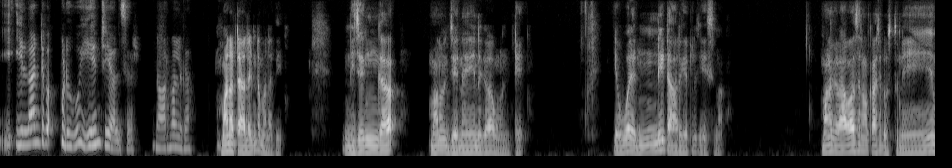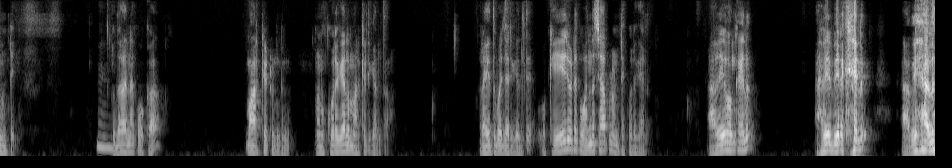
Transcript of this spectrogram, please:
ఇలాంటివప్పుడు ఏం చేయాలి సార్? నార్మల్గా? మన టాలెంట్ మనది. నిజంగా మనం జెన్యున్గా ఉంటే ఎవరు ఎన్ని టార్గెట్లు చేసినా మనకు రావాల్సిన అవకాశాలు వస్తూనే ఉంటాయి. ఉదాహరణకు ఒక మార్కెట్ ఉంటుంది. మనం కూరగాయల మార్కెట్కి వెళ్తాం. రైతు బజార్కి వెళ్తే ఒకే చోటకి వంద చేపలు ఉంటాయి కూరగాయలు. అవే వంకాయలు అవే బీరకాయలు అవే ఆలు.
